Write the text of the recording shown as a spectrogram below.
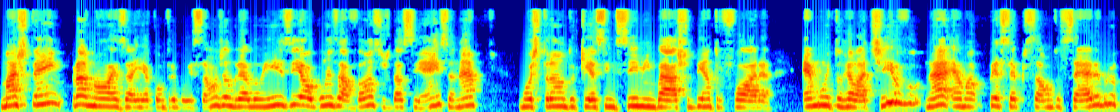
Mas tem para nós aí a contribuição de André Luiz e alguns avanços da ciência, né? mostrando que esse em cima, embaixo, dentro, fora é muito relativo, né? é uma percepção do cérebro.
